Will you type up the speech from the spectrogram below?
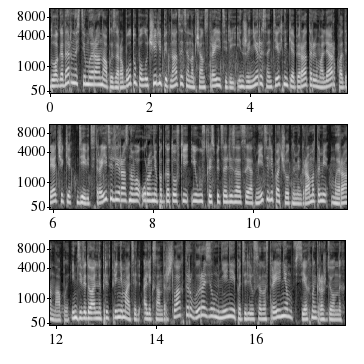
Благодарности мэра Анапы за работу получили 15 анапчан-строителей, инженеры, сантехники, операторы, маляр, подрядчики. 9 строителей разного уровня подготовки и узкой специализации отметили почетными грамотами мэра Анапы. Индивидуальный предприниматель Александр Шлахтер выразил мнение и поделился настроением всех награжденных.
